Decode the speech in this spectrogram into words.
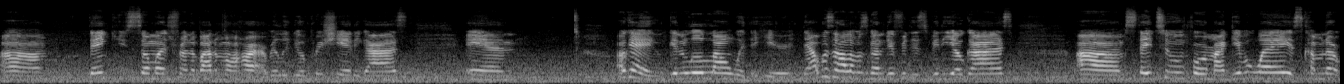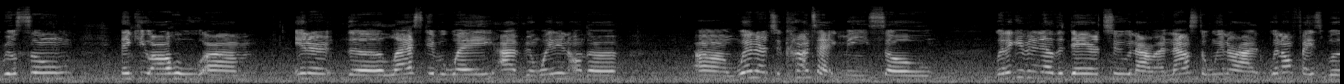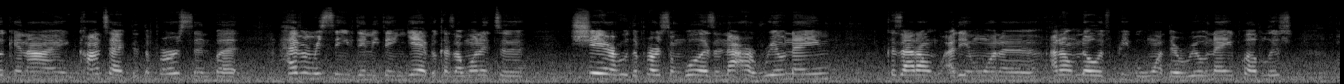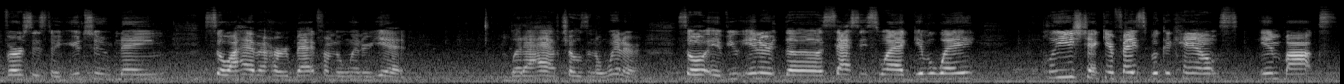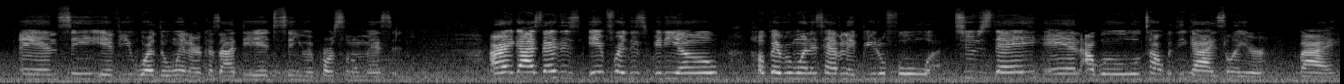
um, thank you so much from the bottom of my heart. I really do appreciate it, guys. And okay, getting a little long with it here. That was all I was going to do for this video, guys. Um, stay tuned for my giveaway. It's coming up real soon. Thank you all who um, entered the last giveaway. I've been waiting on the um, winner to contact me. So let it give it another day or two and I announced the winner. I went on Facebook and I contacted the person, but I haven't received anything yet because I wanted to share who the person was and not her real name because I don't I didn't want to I don't know if people want their real name published versus their YouTube name so I haven't heard back from the winner yet but I have chosen a winner so if you entered the Sassy Swag giveaway please check your Facebook accounts inbox and see if you were the winner because I did send you a personal message. Alright guys, that is it for this video. Hope everyone is having a beautiful Tuesday and I will talk with you guys later. Bye.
